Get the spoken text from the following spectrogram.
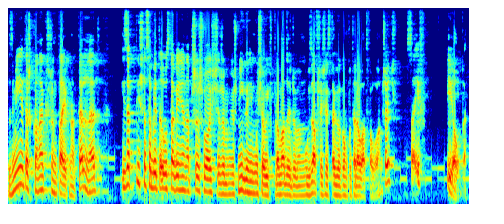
Zmienię też connection type na telnet i zapiszę sobie te ustawienia na przyszłość, żebym już nigdy nie musiał ich wprowadzać, żebym mógł zawsze się z tego komputera łatwo łączyć. Save i open.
